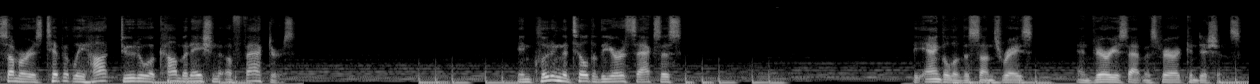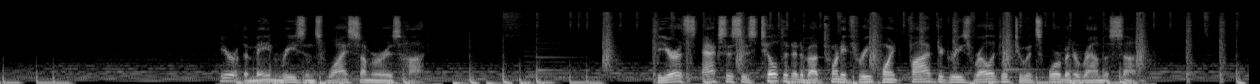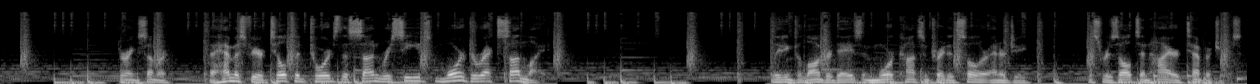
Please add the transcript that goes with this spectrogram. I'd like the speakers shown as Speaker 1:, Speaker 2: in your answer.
Speaker 1: Summer is typically hot due to a combination of factors, including the tilt of the Earth's axis, the angle of the sun's rays, and various atmospheric conditions. Here are the main reasons why summer is hot. The Earth's axis is tilted at about 23.5 degrees relative to its orbit around the Sun. During summer, the hemisphere tilted towards the Sun receives more direct sunlight, leading to longer days and more concentrated solar energy. This results in higher temperatures.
